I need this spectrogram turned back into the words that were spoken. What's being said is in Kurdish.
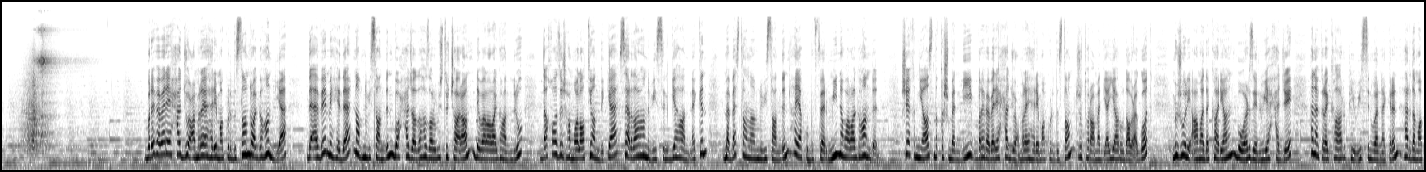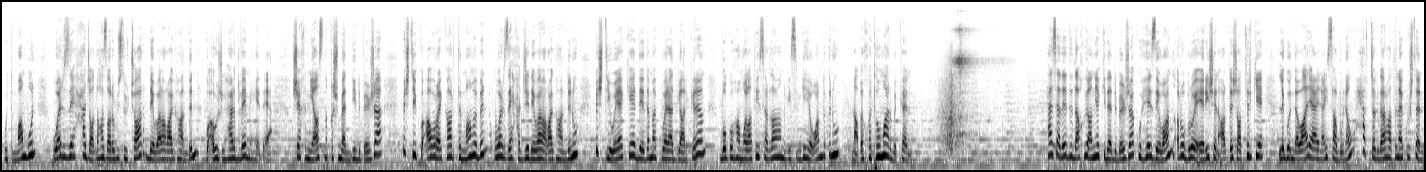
Bi Rêveberê Hec û Emreya Herêma Kurdistan ragihandiye, Di evê mehê de navnivîsandin bo heca du hezar û bîst û çar an dê were ragihandin û daxwaziş hemwelatiyan dike serdana nivîsingeha nekin, mebesta navnivîsandin heye ku bi fermî newe ragihandin. Şêx Niyaz Niqişbendî, bi rêveberê Hec û Umreyê Herêma Kurdistan ji tora medyayî ya Rûdaw re got, Mijûlî amadekariyan in bo werzê nû yê hecê, hinek rêkar pêwîst in wernekirin, her dema ku timam bûn, werzê heca du hezar û bîst û çar dê were ragihandin ku ew jî her di vê mehê de ye. Şêx Niyaz Niqşbendî dibêje, Piştî ku ew rêkar temam bibin, werzê hecê dê were ragihandin û piştî wê yekê dê demek were diyarkirin bo ku hemwelatî serdana nivîsingehê wan bikin û navê xwe tomar bikin. Hesedê di daxuyaniyekî de dibêje ku hêzê wan rûbirûyê êrîşên artêşa Tirkiyê li gundewarê Eyn Îsa bûne û heft çekdar hatine kuştin.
